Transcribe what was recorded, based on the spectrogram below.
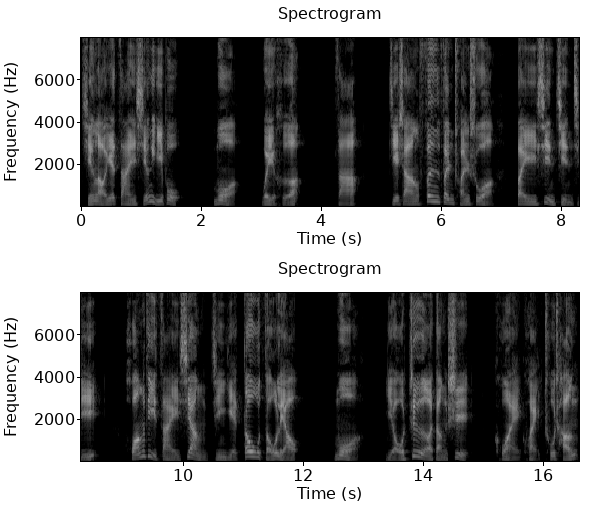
请老爷暂行一步。莫为何？杂街上纷纷传说北信紧急，皇帝宰相今夜都走了。莫有这等事，快快出城。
